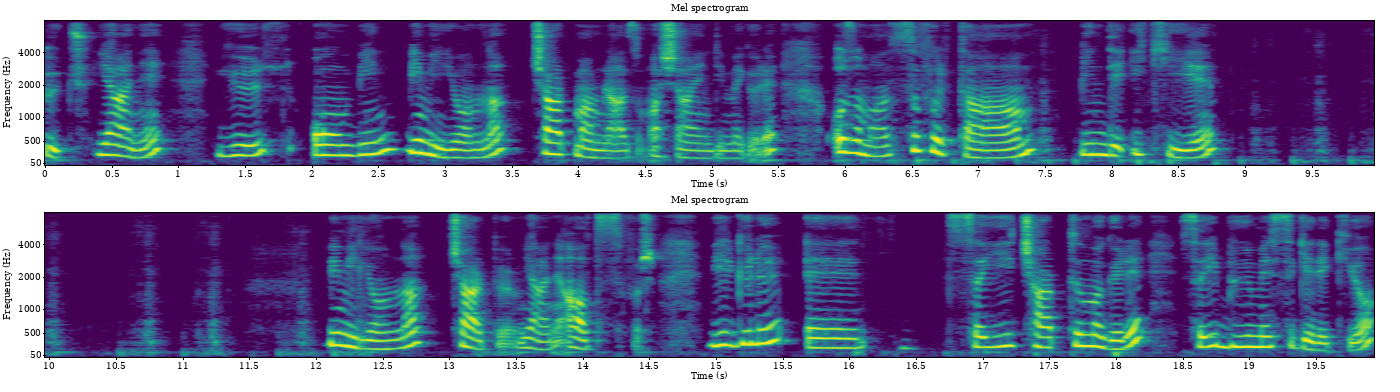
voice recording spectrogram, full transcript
3. Yani 100, 10 bin, 1 milyonla çarpmam lazım aşağı indiğime göre. O zaman 0 tam binde 2'yi 1 milyonla çarpıyorum. Yani 6 sıfır. Virgülü e, sayıyı çarptığıma göre sayı büyümesi gerekiyor.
